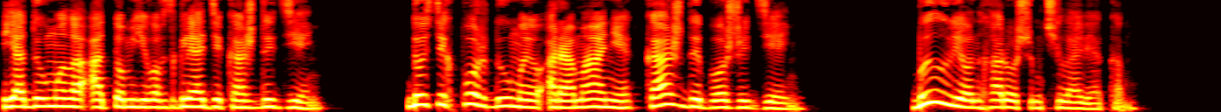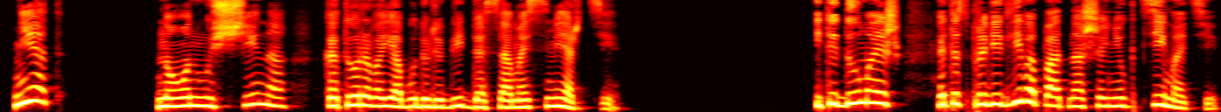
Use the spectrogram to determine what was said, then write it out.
Я думала о том его взгляде каждый день. До сих пор думаю о романе каждый божий день. Был ли он хорошим человеком? Нет. Но он мужчина, которого я буду любить до самой смерти. И ты думаешь, это справедливо по отношению к Тимати?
